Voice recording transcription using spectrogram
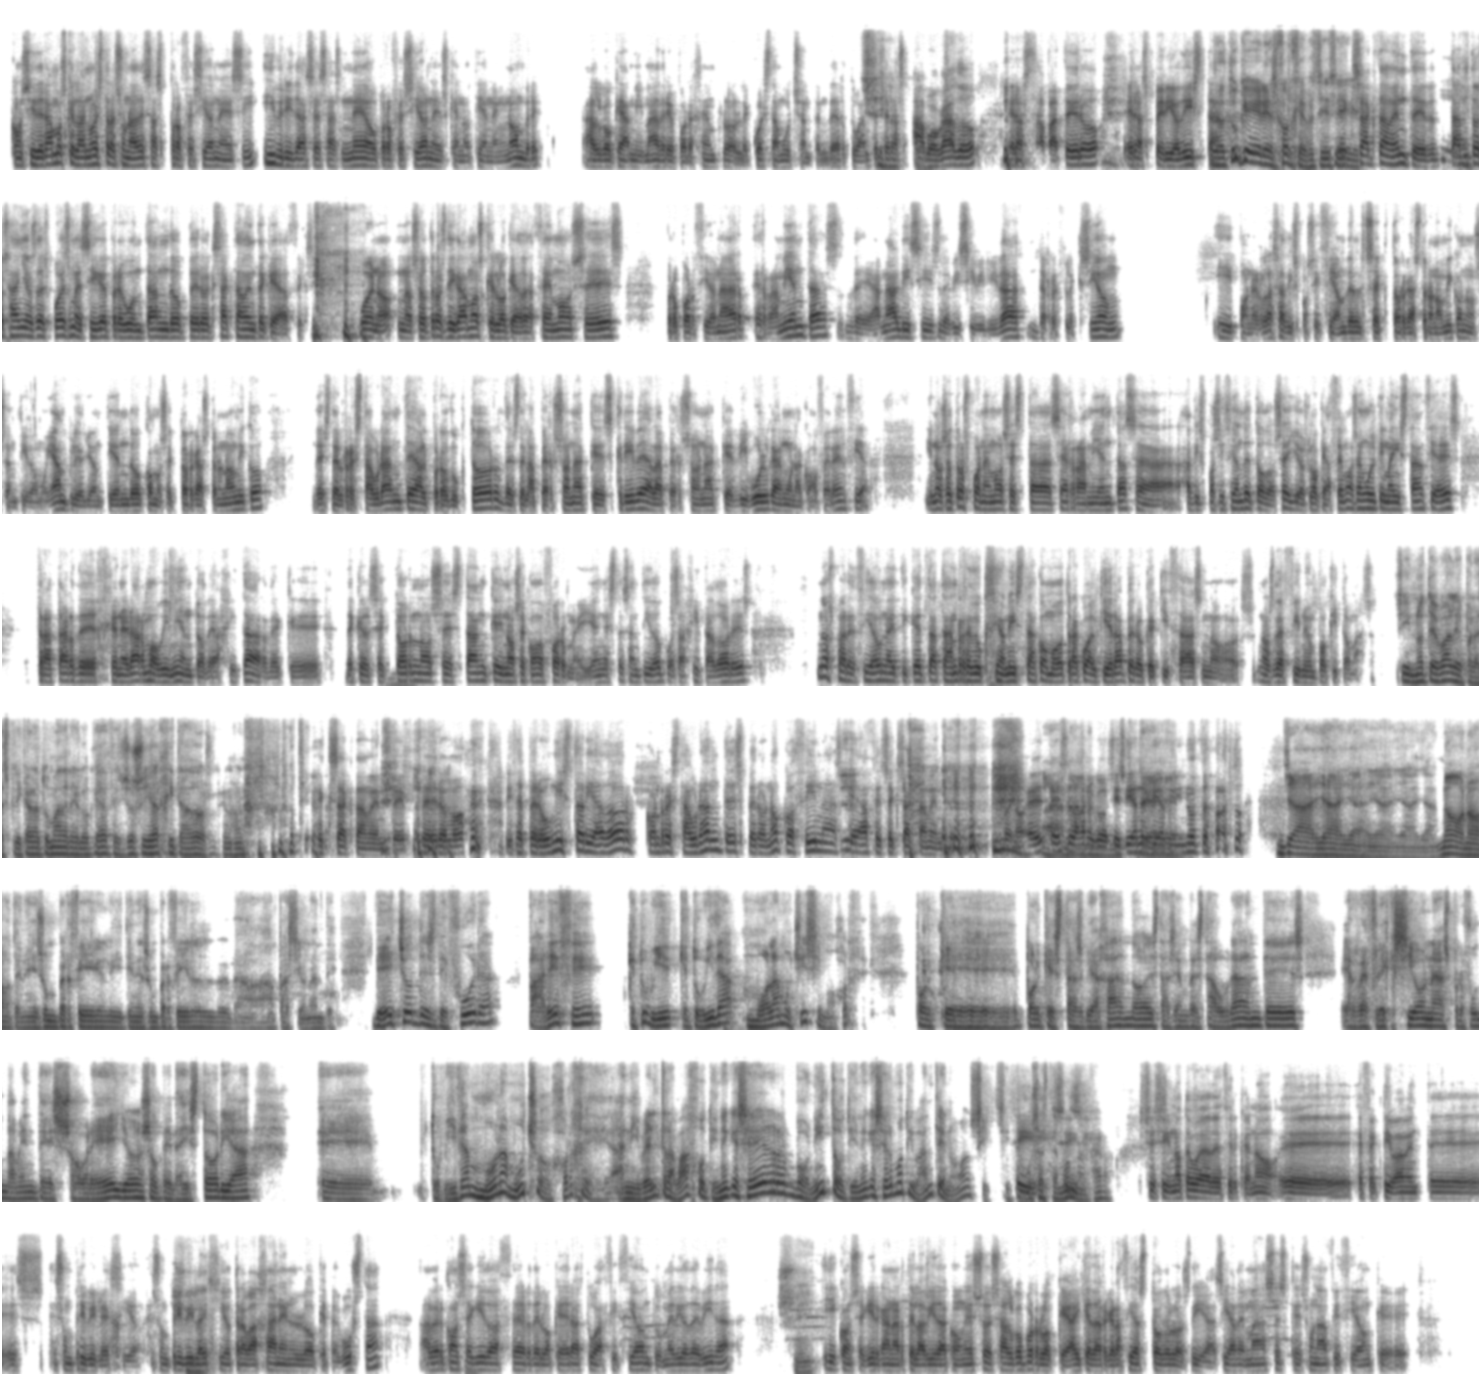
consideramos que la nuestra es una de esas profesiones híbridas, esas neoprofesiones que no tienen nombre algo que a mi madre, por ejemplo, le cuesta mucho entender. Tú antes eras abogado, eras zapatero, eras periodista. Pero tú qué eres, Jorge. Sí, Exactamente. Tantos años después me sigue preguntando, pero exactamente qué haces. Bueno, nosotros digamos que lo que hacemos es proporcionar herramientas de análisis, de visibilidad, de reflexión y ponerlas a disposición del sector gastronómico en un sentido muy amplio. Yo entiendo como sector gastronómico desde el restaurante al productor, desde la persona que escribe a la persona que divulga en una conferencia. Y nosotros ponemos estas herramientas a, disposición de todos ellos. Lo que hacemos en última instancia es tratar de generar movimiento, de agitar, de que, de que el sector no se estanque y no se conforme. Y en este sentido, pues agitadores nos parecía una etiqueta tan reduccionista como otra cualquiera, pero que quizás nos, nos, define un poquito más. Sí, no te vale para explicar a tu madre lo que haces. Yo soy agitador. Exactamente. Pero dice, pero un historiador con restaurantes, pero no cocinas, ¿qué haces exactamente? Bueno, es, largo, si tienes 10 minutos. Ya, ya, ya, ya, ya, ya. No, no, tenéis un perfil y tienes un perfil apasionante. De hecho, desde fuera parece que tu, que tu vida mola muchísimo, Jorge, porque, porque estás viajando, estás en restaurantes, eh, reflexionas profundamente sobre ellos, sobre la historia. Eh, tu vida mola mucho, Jorge, a nivel trabajo. Tiene que ser bonito, tiene que ser motivante, ¿no? Si, si te gusta este mundo, claro. Sí, sí, no te voy a decir que no. Eh, efectivamente es, es, un privilegio. Es un privilegio trabajar en lo que te gusta haber conseguido hacer de lo que era tu afición, tu medio de vida, y conseguir ganarte la vida con eso es algo por lo que hay que dar gracias todos los días. Y además es que es una afición que,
